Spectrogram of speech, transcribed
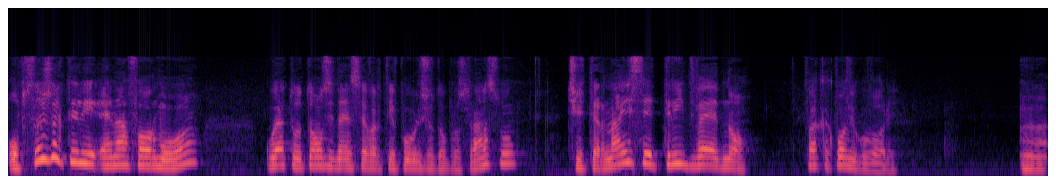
Обсъждахте ли една формула, която от този ден се върти в публичното пространство? 14-3-2-1. Това какво ви говори? А,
